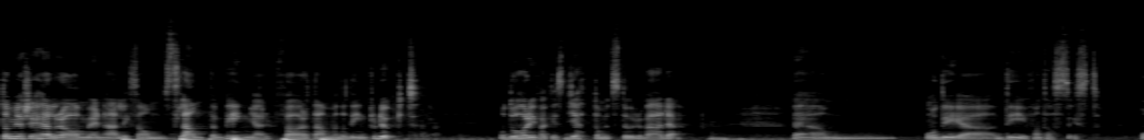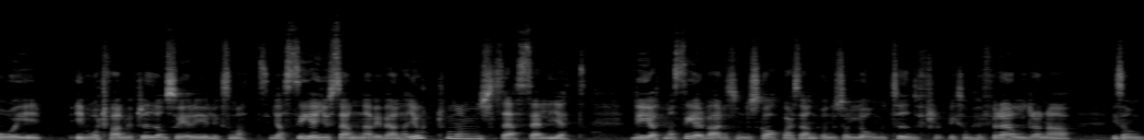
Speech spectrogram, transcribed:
De gör sig hellre av med den här liksom slanten pengar för att använda din produkt. Och då har du ju faktiskt gett dem ett större värde. Ehm, och det, det är fantastiskt. Och i, i vårt fall med Prion så är det ju liksom att jag ser ju sen när vi väl har gjort man måste säga, säljet. Det är ju att man ser värdet som du skapar sen under så lång tid. Liksom hur föräldrarna liksom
